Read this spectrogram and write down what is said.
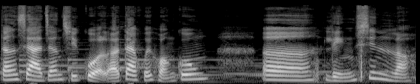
当下将其裹了带回皇宫。嗯，灵性了。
